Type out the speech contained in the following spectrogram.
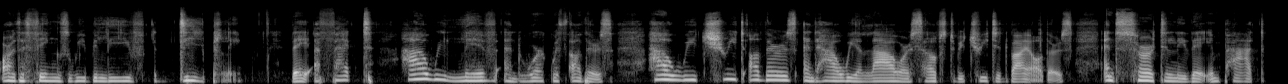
are the things we believe deeply. They affect how we live and work with others, how we treat others, and how we allow ourselves to be treated by others. And certainly they impact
